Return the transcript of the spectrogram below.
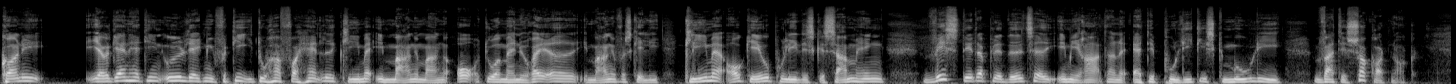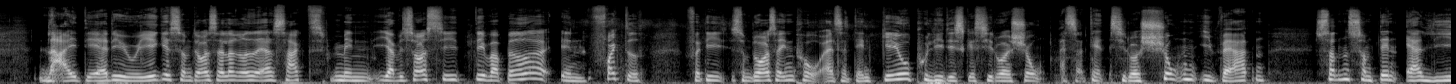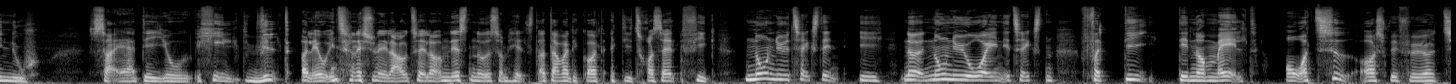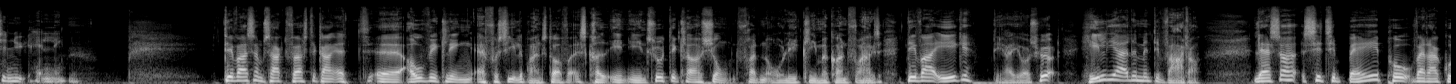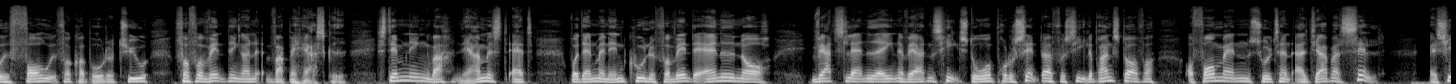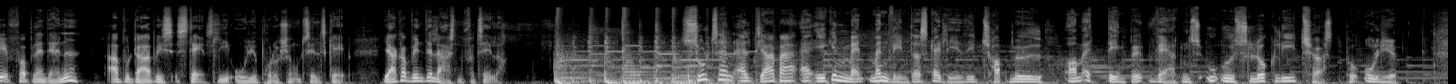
Connie, jeg vil gerne have din udlægning, fordi du har forhandlet klima i mange, mange år. Du har manøvreret i mange forskellige klima- og geopolitiske sammenhænge. Hvis det, der blev vedtaget i Emiraterne, er det politisk mulige, var det så godt nok? Nej, det er det jo ikke, som det også allerede er sagt. Men jeg vil så også sige, det var bedre end frygtet. Fordi, som du også er inde på, altså den geopolitiske situation, altså den situationen i verden, sådan som den er lige nu, så er det jo helt vildt at lave internationale aftaler om næsten noget som helst. Og der var det godt, at de trods alt fik nogle nye tekst ind i, nogle nye ord ind i teksten, fordi det normalt over tid også vil føre til ny handling. Mm. Det var som sagt første gang, at øh, afviklingen af fossile brændstoffer er skrevet ind i en slutdeklaration fra den årlige klimakonference. Det var ikke, det har I også hørt, helhjertet, men det var der. Lad os så se tilbage på, hvad der er gået forud for COP28, for forventningerne var behersket. Stemningen var nærmest, at hvordan man end kunne forvente andet, når værtslandet er en af verdens helt store producenter af fossile brændstoffer, og formanden Sultan Al-Jaber selv er chef for blandt andet Abu Dhabis statslige olieproduktionsselskab. Jakob Vente Larsen fortæller. Sultan Al-Jaber er ikke en mand, man venter skal lede et topmøde om at dæmpe verdens uudslukkelige tørst på olie.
